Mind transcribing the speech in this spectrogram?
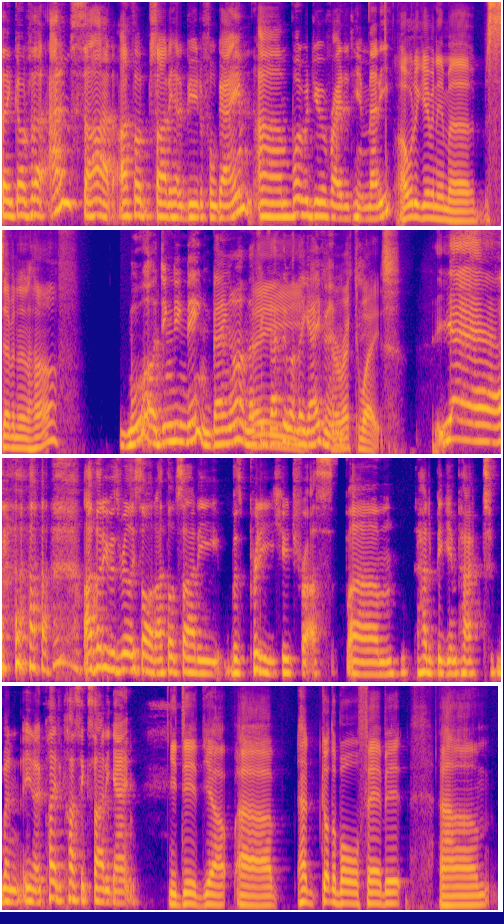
Thank God for that. Adam Saad, I thought Saad had a beautiful game. Um, what would you have rated him, Maddie? I would have given him a seven and a half. Ooh, ding, ding, ding. Bang on. That's hey, exactly what they gave him. Correct weight. Yeah. I thought he was really solid. I thought Sardi was pretty huge for us. Um, had a big impact when, you know, played a classic Sardi game. You did, yeah. Uh, had got the ball a fair bit. Um,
